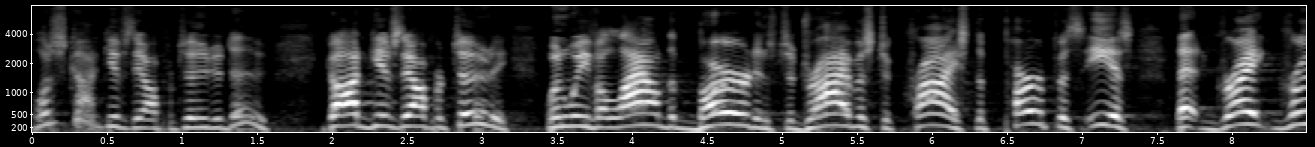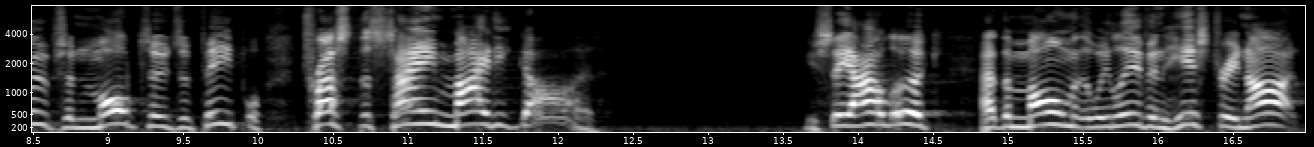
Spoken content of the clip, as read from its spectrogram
What does God give the opportunity to do? God gives the opportunity when we've allowed the burdens to drive us to Christ. The purpose is that great groups and multitudes of people trust the same mighty God. You see, I look at the moment that we live in history not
